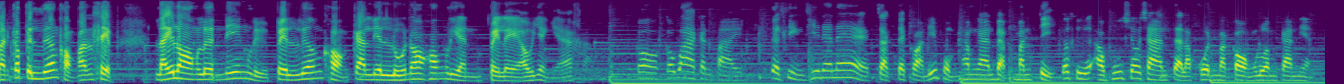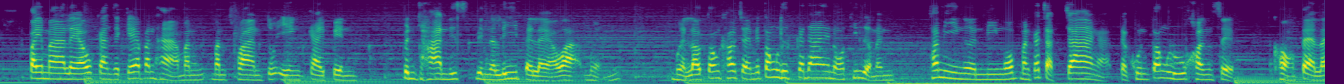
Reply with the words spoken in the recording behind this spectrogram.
มันก็เป็นเรื่องของคอนเซปต์ไลฟ์ลองเรียนรู้หรือเป็นเรื่องของการเรียนรู้นอกห้องเรียนไปแล้วอย่างเงี้ยครับก็ก็ว่ากันไป แต่สิ่งที่แน่ๆ จากแต่ก่อนที่ผมทำงานแบบมันติก็คือเอาผู้เชี่ยวชาญแต่ละคนมากองรวมกันเนี่ย ไปมาแล้วการจะแก้ปัญหามันมันทรานตัวเองกลายเป็นเป็นทานดิสปินารีไปแล้วอะเหมือนเหมือนเราต้องเข้าใจไม่ต้องลึกก็ได้เนาะที่เหลือมันถ้ามีเงินมีงบมันก็จัดจ้างอะแต่คุณต้องรู้คอนเซปต์ของแต่ละ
